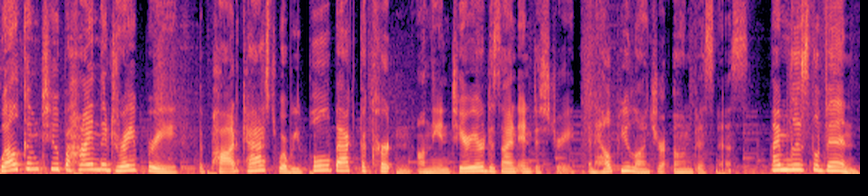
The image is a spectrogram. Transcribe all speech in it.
Welcome to Behind the Drapery, the podcast where we pull back the curtain on the interior design industry and help you launch your own business. I'm Liz Levin,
